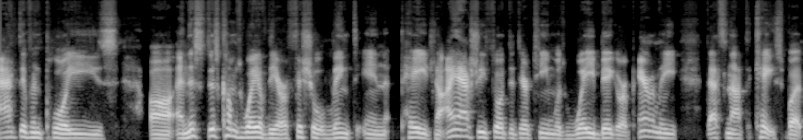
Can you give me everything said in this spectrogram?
active employees. Uh, and this this comes way of their official LinkedIn page. Now, I actually thought that their team was way bigger. Apparently, that's not the case. But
